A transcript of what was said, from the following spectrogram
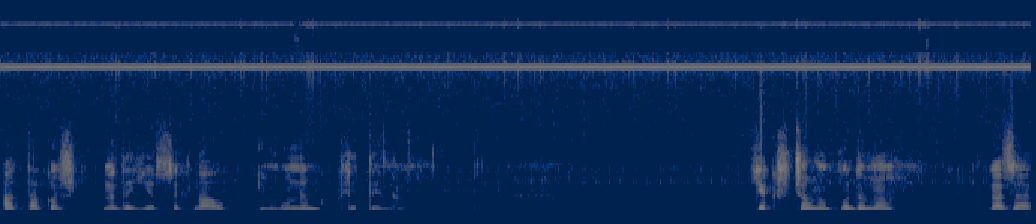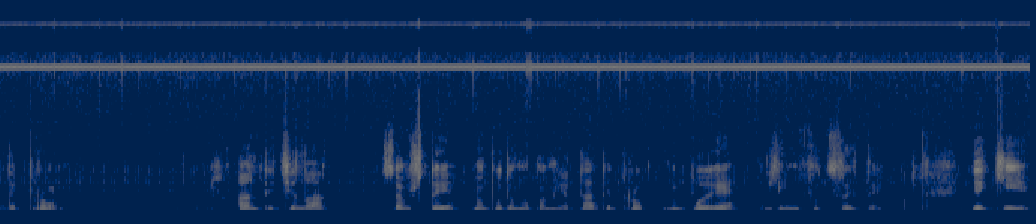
а також надає сигнал імунним клітинам. Якщо ми будемо казати про антитіла, завжди ми будемо пам'ятати про Б-лімфоцити, які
